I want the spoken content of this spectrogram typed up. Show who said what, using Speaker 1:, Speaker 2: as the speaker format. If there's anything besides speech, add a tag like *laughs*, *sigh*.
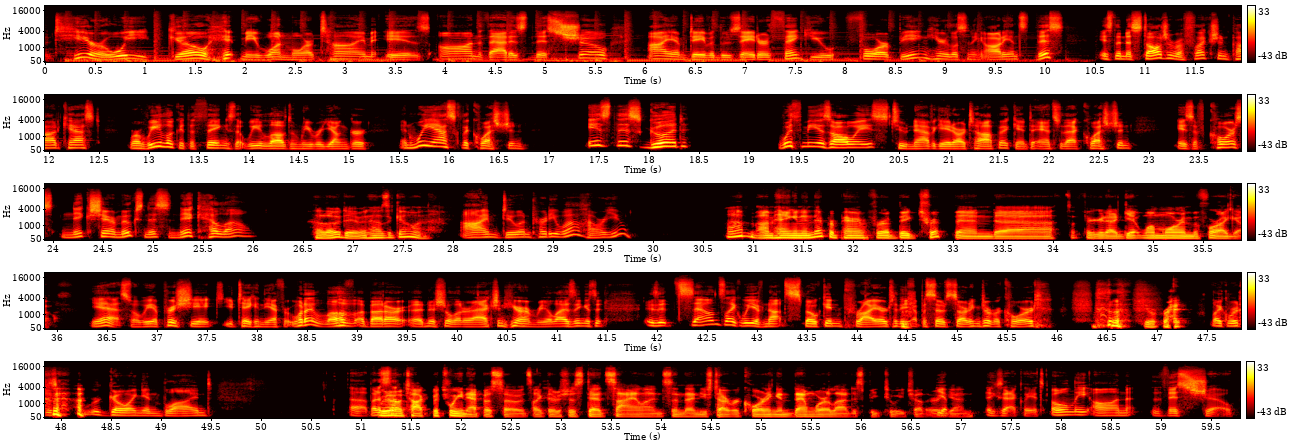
Speaker 1: And here we go. Hit Me One More Time is on. That is this show. I am David Luzader. Thank you for being here, listening audience. This is the Nostalgia Reflection Podcast, where we look at the things that we loved when we were younger and we ask the question Is this good? With me, as always, to navigate our topic and to answer that question is, of course, Nick Shermooksness. Nick, hello.
Speaker 2: Hello, David. How's it going?
Speaker 1: I'm doing pretty well. How are you?
Speaker 2: I'm I'm hanging in there, preparing for a big trip, and uh, I figured I'd get one more in before I go.
Speaker 1: Yeah, so we appreciate you taking the effort. What I love about our initial interaction here, I'm realizing, is it is it sounds like we have not spoken prior to the *laughs* episode starting to record. *laughs*
Speaker 2: You're right. *laughs*
Speaker 1: like we're just we're going in blind. Uh, but
Speaker 2: we don't
Speaker 1: not,
Speaker 2: talk between episodes. Like there's just dead silence, and then you start recording, and then we're allowed to speak to each other
Speaker 1: Yep.
Speaker 2: again.
Speaker 1: exactly. It's only on this show.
